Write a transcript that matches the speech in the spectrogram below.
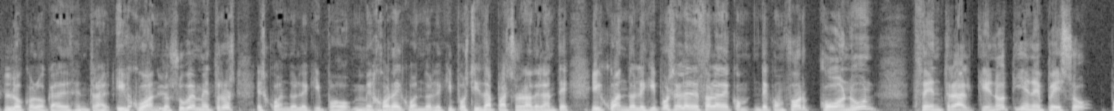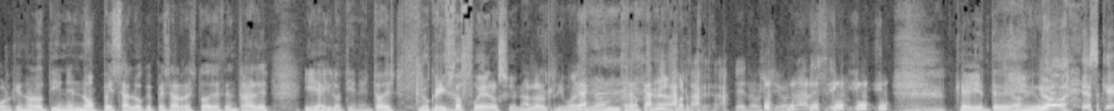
lo coloca de central. Y cuando sube metros es cuando el equipo mejora y cuando el equipo sí da pasos adelante y cuando el equipo sale de zona de, con- de confort con un central que no tiene peso porque no lo tiene, no pesa lo que pesa el resto de centrales y ahí lo tiene. Entonces, Lo que hizo fue erosionar al rival durante la primera parte. erosionar, sí. Qué bien te veo, amigo. No, es que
